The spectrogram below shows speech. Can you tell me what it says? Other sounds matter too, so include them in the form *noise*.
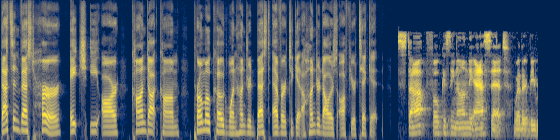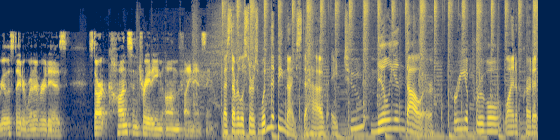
That's investher, H E R, con.com promo code 100 best ever to get $100 off your ticket. Stop focusing on the asset, whether it be real estate or whatever it is. Start concentrating on the financing. Best ever listeners, wouldn't it be nice to have a $2 million pre approval line of credit?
